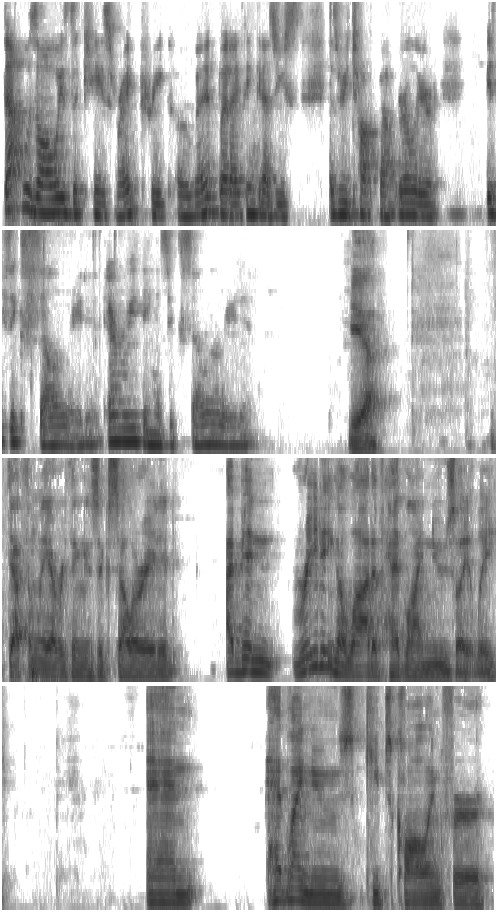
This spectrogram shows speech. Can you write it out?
that was always the case right pre-covid but i think as you as we talked about earlier it's accelerated everything is accelerated. Yeah. Definitely everything is accelerated. I've been reading a lot of headline news lately and headline news keeps calling for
